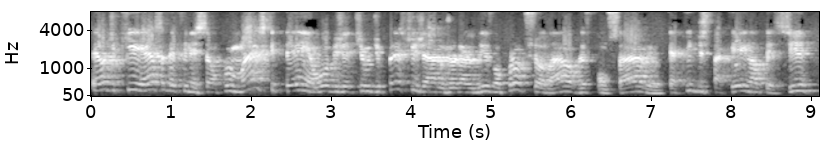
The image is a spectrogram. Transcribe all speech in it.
é o de que essa definição, por mais que tenha o objetivo de prestigiar o jornalismo profissional, responsável, que aqui destaquei e enalteci,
